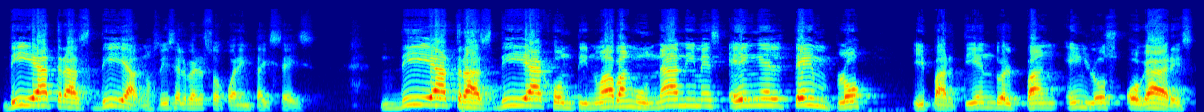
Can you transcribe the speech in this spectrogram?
Día tras día, nos dice el verso 46, día tras día continuaban unánimes en el templo y partiendo el pan en los hogares,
